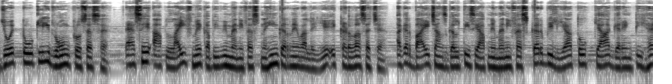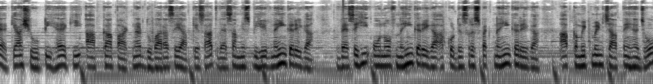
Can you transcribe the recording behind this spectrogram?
जो एक टोटली रॉन्ग प्रोसेस है। ऐसे आप लाइफ में कभी भी मैनिफेस्ट नहीं करने वाले, ये एक कड़वा सच है। अगर बाई चांस गलती से आपने मैनिफेस्ट कर भी लिया तो क्या गारंटी है, क्या श्योरिटी है कि आपका पार्टनर दोबारा से आपके साथ वैसा मिसबिहेव नहीं करेगा? वैसे ही ऑन ऑफ़ नहीं करेगा, आपको डिसरिस्पेक्ट नहीं करेगा। आप कमिटमेंट चाहते हैं जो,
